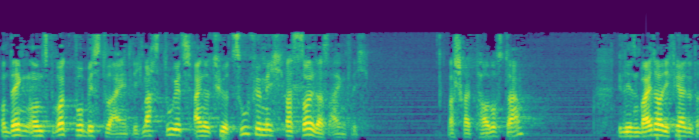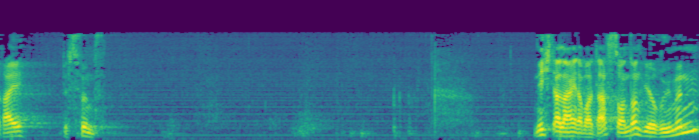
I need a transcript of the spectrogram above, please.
und denken uns, Gott, wo bist du eigentlich? Machst du jetzt eine Tür zu für mich? Was soll das eigentlich? Was schreibt Paulus da? Wir lesen weiter die Verse 3 bis 5. Nicht allein aber das, sondern wir rühmen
